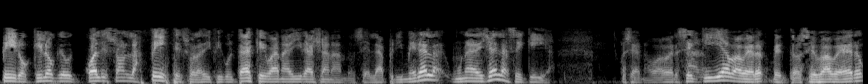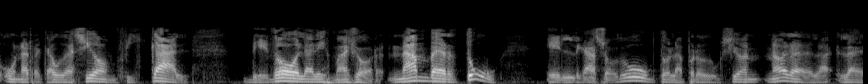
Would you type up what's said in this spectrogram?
Pero ¿qué es lo que, cuáles son las pestes o las dificultades que van a ir allanándose? La primera, la- una de ellas es la sequía. O sea, no va a haber sequía, va a haber, entonces va a haber una recaudación fiscal de dólares mayor. Number two, el gasoducto, la producción, no, La- la- la-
